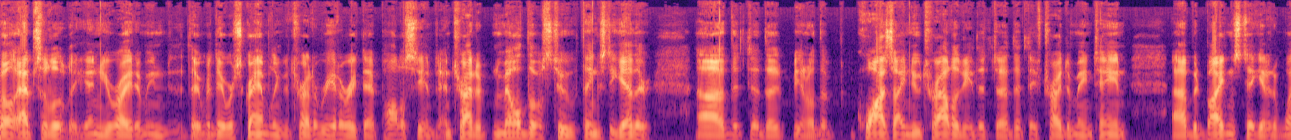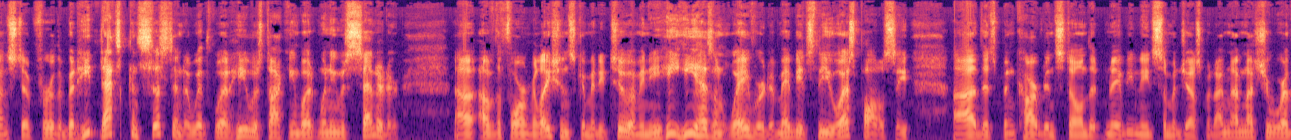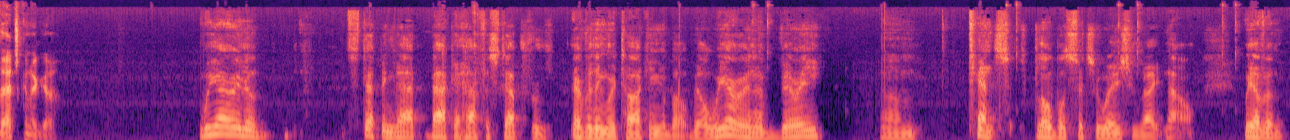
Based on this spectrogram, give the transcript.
Well, absolutely, and you're right. I mean, they were they were scrambling to try to reiterate that policy and, and try to meld those two things together. Uh, that the, the you know the quasi neutrality that uh, that they've tried to maintain. Uh, but Biden's taken it one step further. But he that's consistent with what he was talking about when he was senator uh, of the Foreign Relations Committee too. I mean, he he hasn't wavered. Maybe it's the U.S. policy uh, that's been carved in stone that maybe needs some adjustment. I'm I'm not sure where that's going to go. We are in a stepping that back a half a step from everything we're talking about, Bill, we are in a very um, tense global situation right now. We have a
